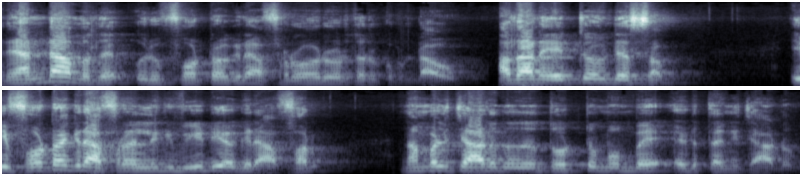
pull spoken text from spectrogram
രണ്ടാമത് ഒരു ഫോട്ടോഗ്രാഫർ ഓരോരുത്തർക്കും ഉണ്ടാവും. അതാണ് ഏറ്റവും രസം. ഈ ഫോട്ടോഗ്രാഫർ അല്ലെങ്കിൽ വീഡിയോഗ്രാഫർ നമ്മൾ ചാടുന്നത് തൊട്ടു മുമ്പേ എടുത്തങ്ങ് ചാടും.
